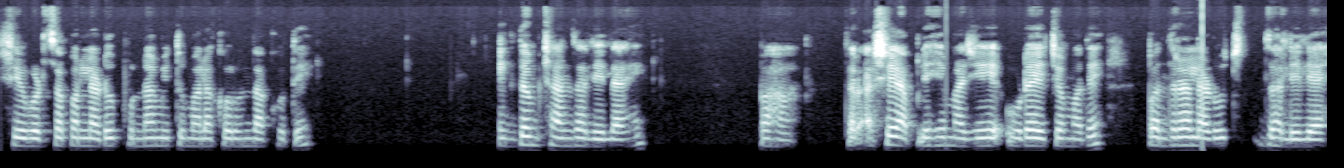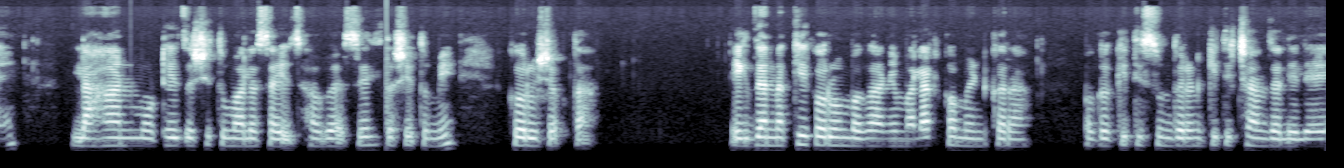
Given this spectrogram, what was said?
शेवटचा पण लाडू पुन्हा मी तुम्हाला करून दाखवते. एकदम छान झालेला आहे. पहा तर असे आपले हे माझे ओढ्या याच्यामध्ये पंधरा लाडू झालेले आहे. लहान मोठे जशी तुम्हाला साईज हवे असेल तसे तुम्ही करू शकता. एकदा नक्की करून बघा आणि मला कमेंट करा. बघा किती सुंदर आणि किती छान झालेले आहे.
